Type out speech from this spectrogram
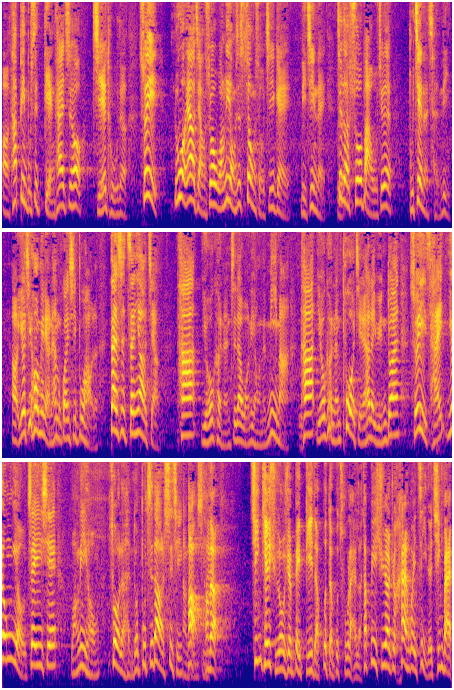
哦，他并不是点开之后截图的，所以如果要讲说王力宏是送手机给李静蕾，这个说法我觉得不见得成立啊。尤其后面两年他们关系不好了，但是真要讲，他有可能知道王力宏的密码，他有可能破解他的云端，所以才拥有这一些王力宏做了很多不知道的事情。好，常德。今天徐若瑄被逼得不得不出来了，她必须要去捍卫自己的清白。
